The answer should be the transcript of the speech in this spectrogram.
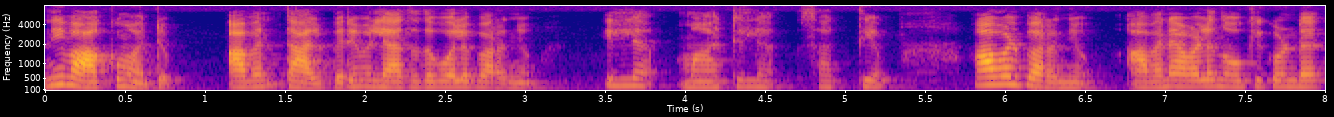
നീ വാക്കു മാറ്റും. അവൻ താല്പര്യമില്ലാത്തതുപോലെ പറഞ്ഞു. ഇല്ല മാറ്റില്ല സത്യം. അവൾ പറഞ്ഞു. അവൻ അവളെ നോക്കിക്കൊണ്ട്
